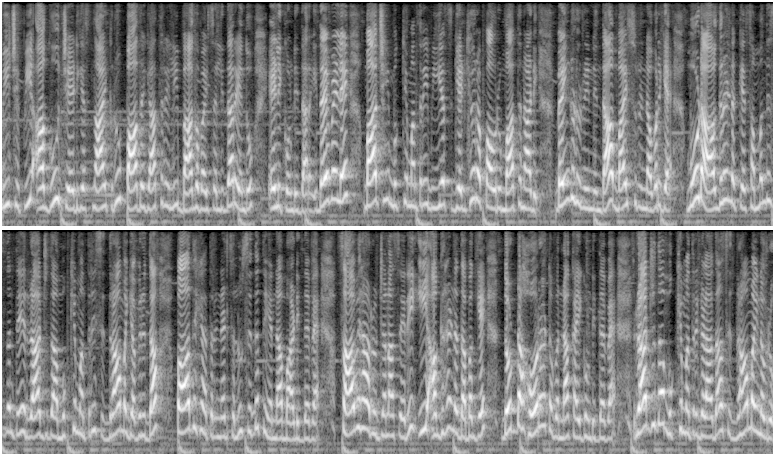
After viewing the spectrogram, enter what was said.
ಬಿಜೆಪಿ ಹಾಗೂ ಜೆಡಿಎಸ್ ನಾಯಕರು ಪಾದಯಾತ್ರೆಯಲ್ಲಿ ಭಾಗವಹಿಸಲಿದ್ದಾರೆ ಎಂದು ಹೇಳಿಕೊಂಡಿದ್ದಾರೆ. ಇದೇ ವೇಳೆ ಮಾಜಿ ಮುಖ್ಯಮಂತ್ರಿ ಬಿಎಸ್ ಯಡಿಯೂರಪ್ಪ ಅವರು ಮಾತನಾಡಿ, ಬೆಂಗಳೂರಿನಿಂದ ಮೈಸೂರಿನವರಿಗೆ ಮೂಡ ಹಗರಣಕ್ಕೆ ಸಂಬಂಧಿಸಿದಂತೆ ರಾಜ್ಯದ ಮುಖ್ಯಮಂತ್ರಿ ಸಿದ್ದರಾಮಯ್ಯ ವಿರುದ್ಧ ಪಾದಯಾತ್ರೆ ನಡೆಸಲು ಸಿದ್ಧತೆಯನ್ನ ಮಾಡಿದ್ದೇವೆ. ಸಾವಿರಾರು ಜನ ಸೇರಿ ಈ ಹಗರಣದ ಬಗ್ಗೆ ದೊಡ್ಡ ಹೋರಾಟವನ್ನ ಕೈಗೊಂಡಿದ್ದೇವೆ. ರಾಜ್ಯದ ಮುಖ್ಯಮಂತ್ರಿಗಳಾದ ಸಿದ್ದರಾಮಯ್ಯನವರು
